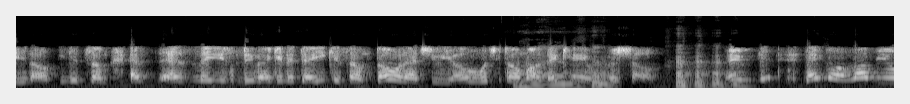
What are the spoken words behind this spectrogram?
You know, you get some, as, as they used to do back in the day, you get something thrown at you, yo. What you talking about? They came from the show. They, they gonna love you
